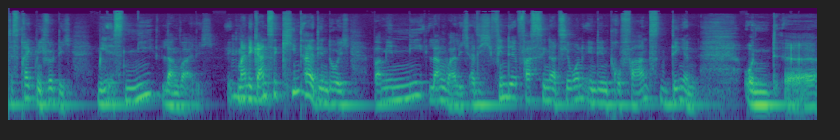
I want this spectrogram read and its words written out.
das prägt mich wirklich, mir ist nie langweilig. Meine ganze Kindheit hindurch war mir nie langweilig. Also ich finde Faszination in den profansten Dingen. Und, äh,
